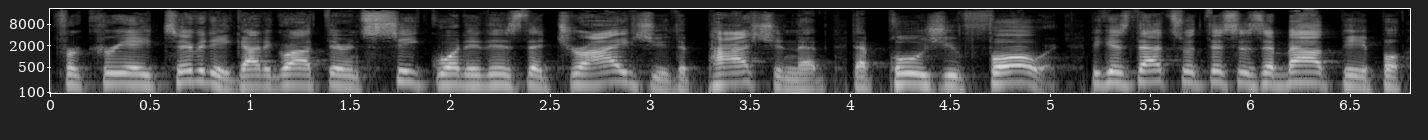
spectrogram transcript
for creativity. You got to go out there and seek what it is that drives you, the passion that, that pulls you forward. Because that's what this is about, people.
